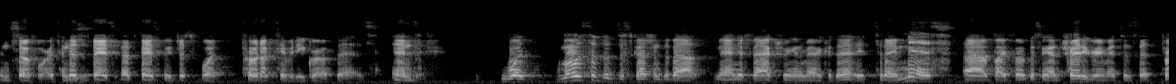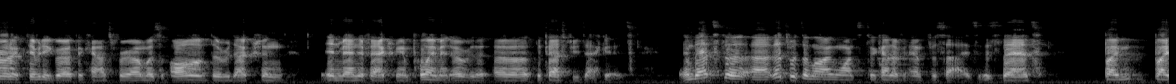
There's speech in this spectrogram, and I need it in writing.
and so forth. And this is basically that's basically just what productivity growth is. And what most of the discussions about manufacturing in America today miss uh, by focusing on trade agreements is that productivity growth accounts for almost all of the reduction in manufacturing employment over the, uh, the past few decades. And that's the uh, that's what DeLong wants to kind of emphasize is that by by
